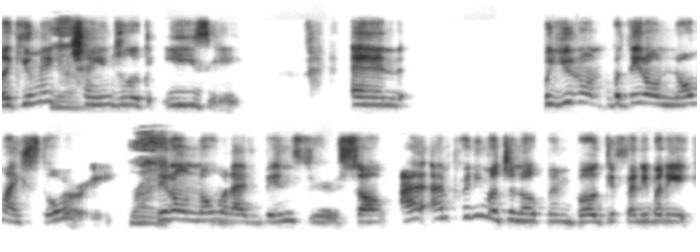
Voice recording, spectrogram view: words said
Like you make yeah. change look easy. And but you don't but they don't know my story. Right. they don't know what i've been through. So I, i'm pretty much an open book. If anybody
